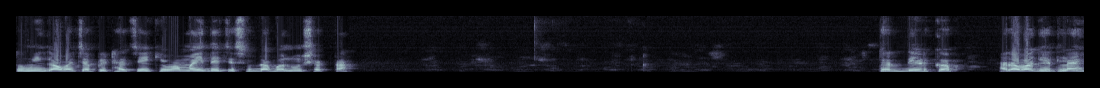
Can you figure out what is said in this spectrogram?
तुम्ही गव्हाच्या पिठाचे किंवा मैद्याचे सुद्धा बनवू शकता. तर दीड कप रवा घेतलाय.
